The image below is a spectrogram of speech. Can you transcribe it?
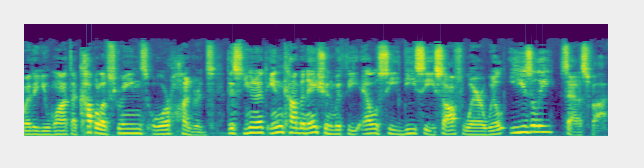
whether you want a couple of screens or hundreds. This unit in combination with the LCDC software will easily satisfy.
